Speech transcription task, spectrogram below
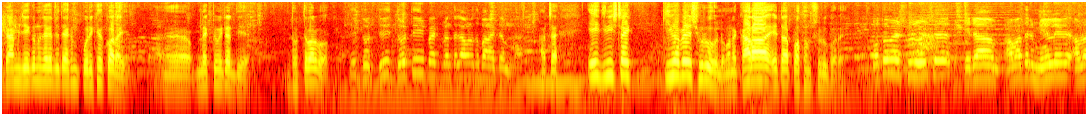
এটা আমি যে কোনো জায়গায় যদি এখন পরীক্ষা করাই ল্যাক্টোমিটার দিয়ে ধরতে পারব? তাহলে আমরা তো বানাইতাম না। আচ্ছা এই জিনিসটা কীভাবে শুরু হলো? মানে কারা এটা প্রথম শুরু করে? প্রথমে শুরু হয়েছে এটা আমাদের মেলে আমরা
